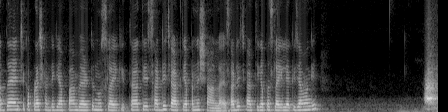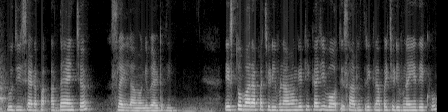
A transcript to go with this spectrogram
ਅੱਧਾ ਇੰਚ ਕੱਪੜਾ ਛੱਡ ਕੇ ਆਪਾਂ ਬੈਲਟ ਨੂੰ ਸਿਲਾਈ ਕੀਤਾ ਤੇ 4.5 ਤੇ ਆਪਾਂ ਨਿਸ਼ਾਨ ਲਾਇਆ। 4.5 ਤੇ ਆਪਾਂ ਸਿਲਾਈ ਲੈ ਕੇ ਜਾਵਾਂਗੇ। ਦੂਜੀ ਸਾਈਡ ਆਪਾਂ ਅੱਧਾ ਇੰਚ ਸਿਲਾਈ ਲਾਵਾਂਗੇ ਬੈਲਟ ਦੀ। ਇਸ ਤੋਂ ਬਾਅਦ ਆਪਾਂ ਚਿੜੀ ਬਣਾਵਾਂਗੇ, ਠੀਕ ਹੈ ਜੀ? ਬਹੁਤ ਹੀ ਸਰਲ ਤਰੀਕੇ ਨਾਲ ਆਪਾਂ ਚਿੜੀ ਬਣਾਈਏ ਦੇਖੋ।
